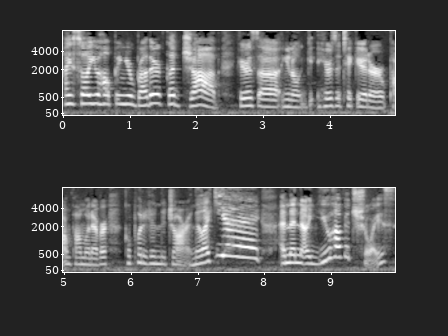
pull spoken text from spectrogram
I saw you helping your brother, good job. Here's a, you know, here's a ticket or pom pom, whatever. Go put it in the jar. And they're like, yay. And then now you have a choice.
